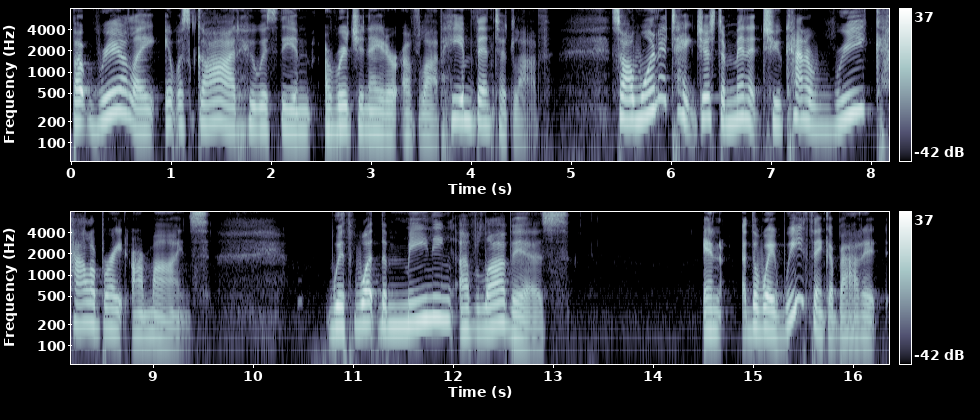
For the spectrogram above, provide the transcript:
But really, it was God who is the originator of love. He invented love. So I want to take just a minute to kind of recalibrate our minds with what the meaning of love is and the way we think about it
